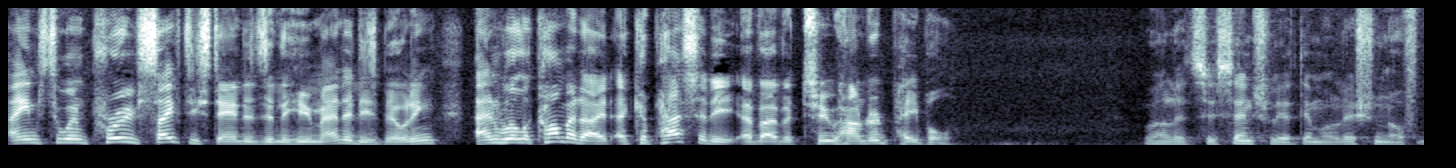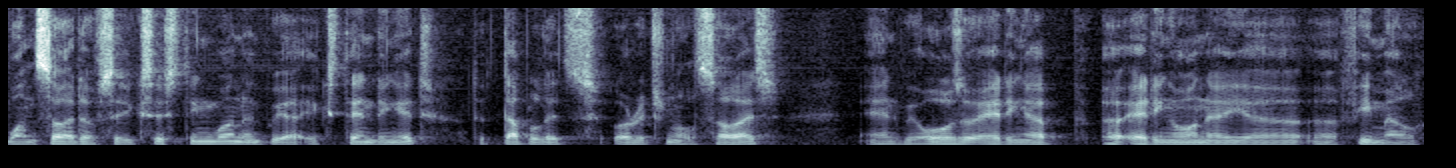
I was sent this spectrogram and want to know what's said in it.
aims to improve safety standards in the humanities building and will accommodate a capacity of over 200 people. Well, it's essentially a demolition of one side of the existing one and we are extending it to double its original size. And we're also adding, up, uh, adding on a, uh, a female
